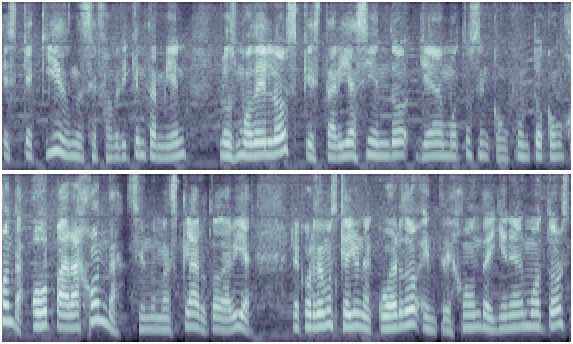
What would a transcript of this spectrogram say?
es que aquí es donde se fabriquen también los modelos que estaría haciendo General Motors en conjunto con Honda o para Honda, siendo más claro todavía. Recordemos que hay un acuerdo entre Honda y General Motors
